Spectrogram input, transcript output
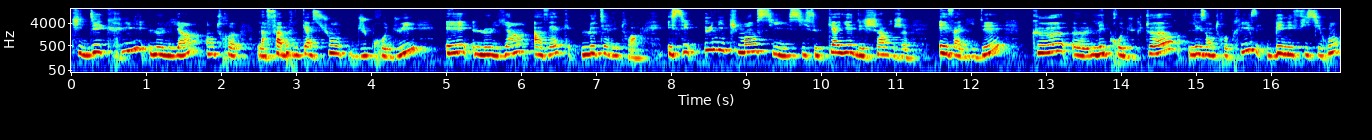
qui décrit le lien entre la fabrication du produit et le lien avec le territoire. Et c'est uniquement si, si ce cahier des charges est validé que euh, les producteurs, les entreprises bénéficieront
